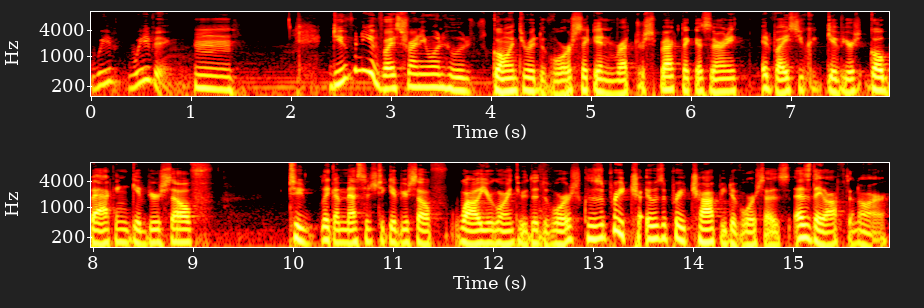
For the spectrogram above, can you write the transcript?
weave, weaving. Mm. Do you have any advice for anyone who's going through a divorce, like in retrospect? Like, is there any advice you could give your go back and give yourself to like a message to give yourself while you're going through the divorce? Because it was a pretty ch- it was a pretty choppy divorce, as as they often are.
